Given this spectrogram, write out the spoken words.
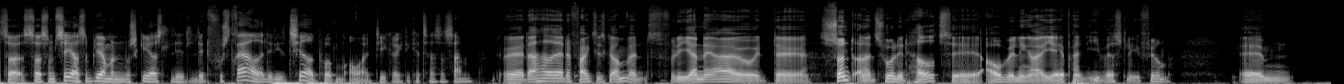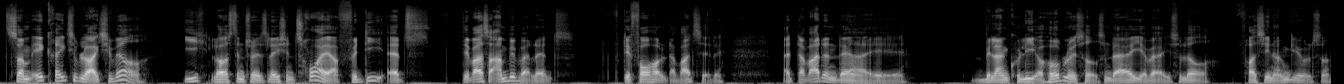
så, så som seer, så bliver man måske også lidt, lidt frustreret og lidt irriteret på dem over, at de ikke rigtig kan tage sig sammen. Øh, der havde jeg det faktisk omvendt, fordi jeg nærer jo et øh, sundt og naturligt had til afbildninger af Japan i vestlige film, øh, som ikke rigtig blev aktiveret i Lost in Translation, tror jeg, fordi at det var så ambivalent, det forhold, der var til det. At der var den der øh, melankoli og håbløshed, som der er i at være isoleret fra sine omgivelser,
